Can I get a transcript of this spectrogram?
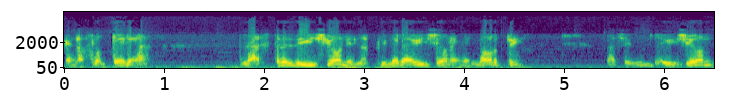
en la frontera las tres divisiones. La primera división en el norte, la segunda división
